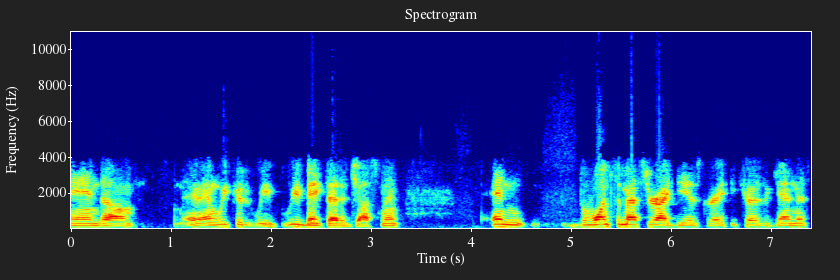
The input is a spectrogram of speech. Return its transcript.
and um, and we could we we make that adjustment. And the one semester idea is great because again, this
